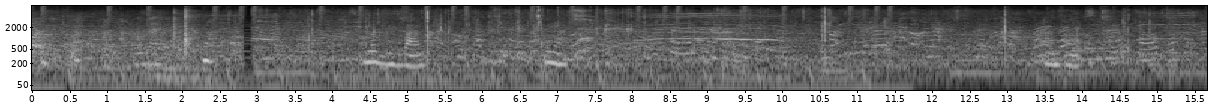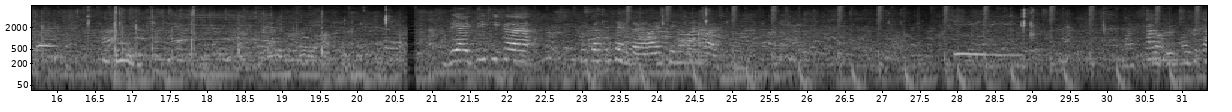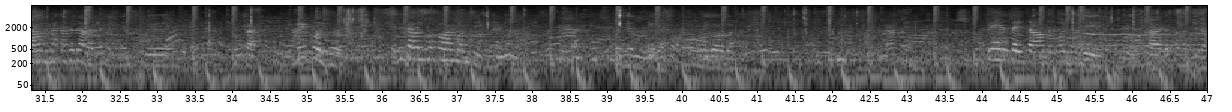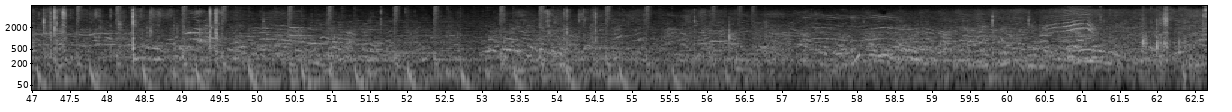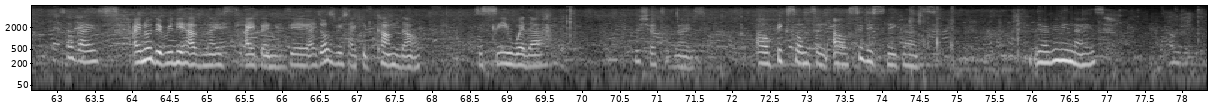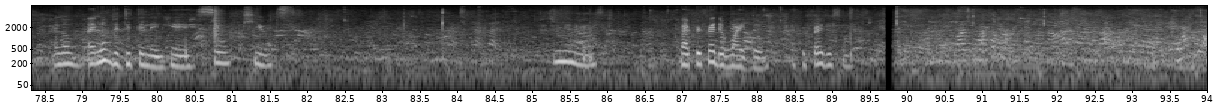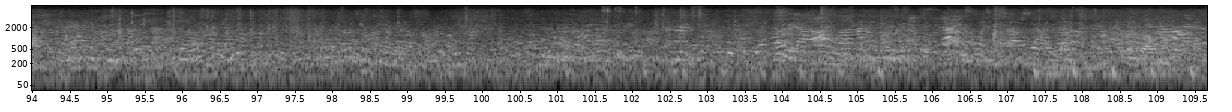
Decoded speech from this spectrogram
I love this bag. Yes. And thanks. VIP fica, fica 60, aí tem na live. Nós ficávamos na casa dela, né? Nesse lugar. Vem coisa. Eu disse ela não vou falar contigo, né? Depois ele liga. Ligou agora. Pensa então, depois me diz. Eu estou So guys, I know they really have nice items here. I just wish I could calm down to see whether this shirt is nice. I'll pick something. I'll see these sneakers. They are really nice. I love I love the detailing here. So cute. Really nice. But I prefer the white though. I prefer this one.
